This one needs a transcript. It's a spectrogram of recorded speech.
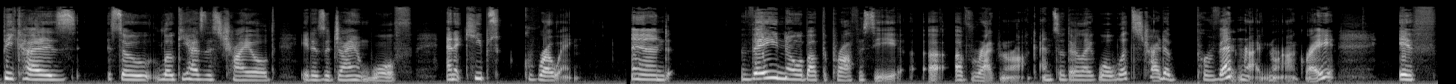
because so Loki has this child. It is a giant wolf, and it keeps growing, and they know about the prophecy uh, of Ragnarok, and so they're like, well, let's try to prevent Ragnarok, right? If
